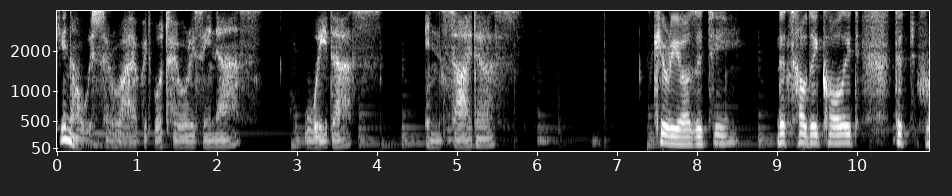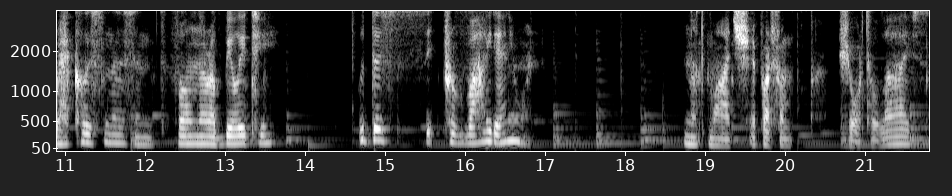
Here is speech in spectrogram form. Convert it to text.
You know we survive with whatever is in us with us, inside us. Curiosity, that's how they call it, that recklessness and vulnerability. What does it provide anyone? Not much apart from shorter lives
